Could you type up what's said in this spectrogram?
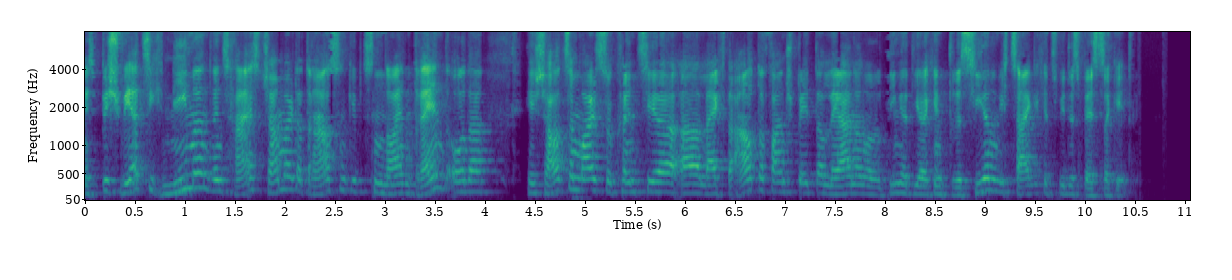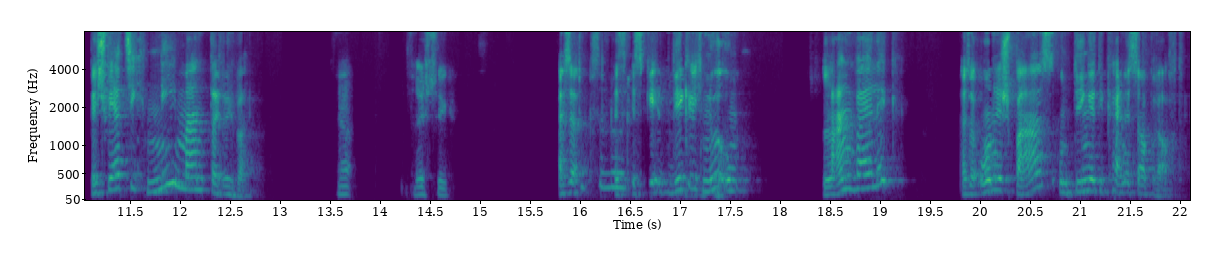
Es beschwert sich niemand, wenn es heißt, schau mal, da draußen gibt es einen neuen Trend oder hey, schaut mal, so könnt ihr äh, leichter Autofahren später lernen oder Dinge, die euch interessieren und ich zeige euch jetzt, wie das besser geht. Beschwert sich niemand darüber. Richtig. Also es, es geht wirklich nur um langweilig, also ohne Spaß und Dinge, die keine Sau braucht.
